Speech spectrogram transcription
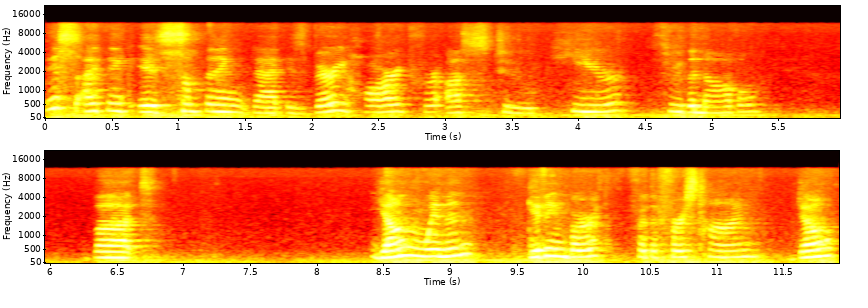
This, I think, is something that is very hard for us to hear through the novel, but young women giving birth for the first time don't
